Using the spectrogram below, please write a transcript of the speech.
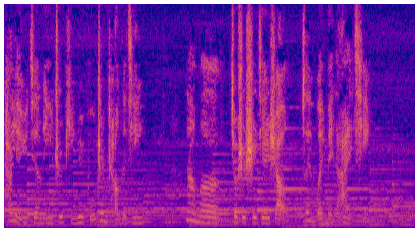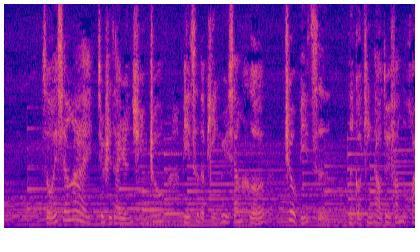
他也遇见了一只频率不正常的鲸，那么就是世界上最唯美的爱情。所谓相爱，就是在人群中彼此的频率相合，只有彼此能够听到对方的话，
